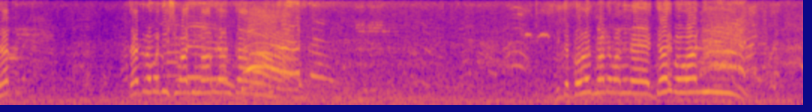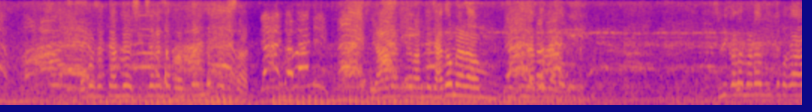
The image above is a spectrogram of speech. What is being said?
छत्र छत्रपती शिवाजी महाराजांचा. तिथे डोळत मॅडम आलेले आहे जय भवानी. बघू शकते आमच्या शिक्षकांचा प्रचंड प्रतिसाद. यानंतर आमच्या Jadhav madam Jadhav. Madam Shrikala madam इथे बघा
